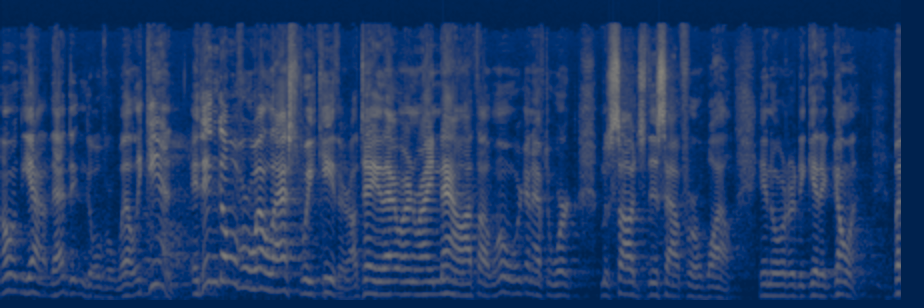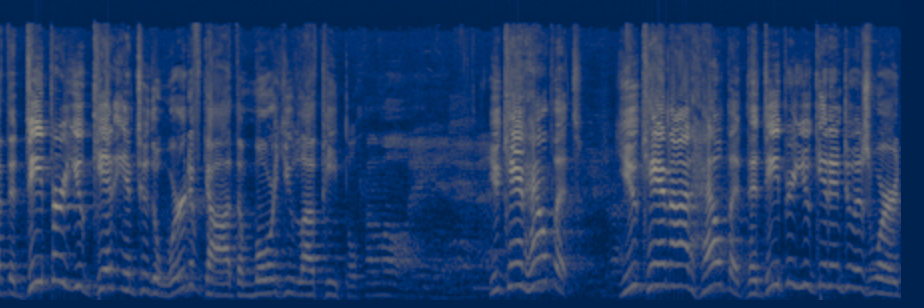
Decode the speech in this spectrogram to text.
Oh, yeah, that didn't go over well again. It didn't go over well last week either. I'll tell you that one right now. I thought, well, we're going to have to work, massage this out for a while in order to get it going. But the deeper you get into the Word of God, the more you love people. Come on, You can't help it. You cannot help it. The deeper you get into His Word,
